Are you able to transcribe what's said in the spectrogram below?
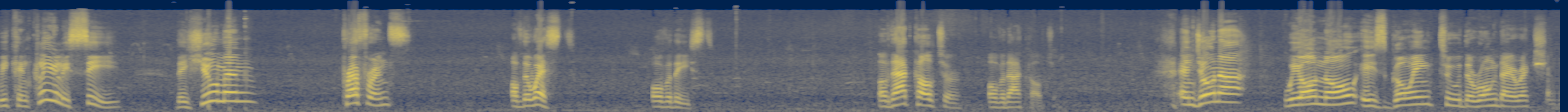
we can clearly see the human preference of the West over the East, of that culture over that culture. And Jonah, we all know, is going to the wrong direction.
